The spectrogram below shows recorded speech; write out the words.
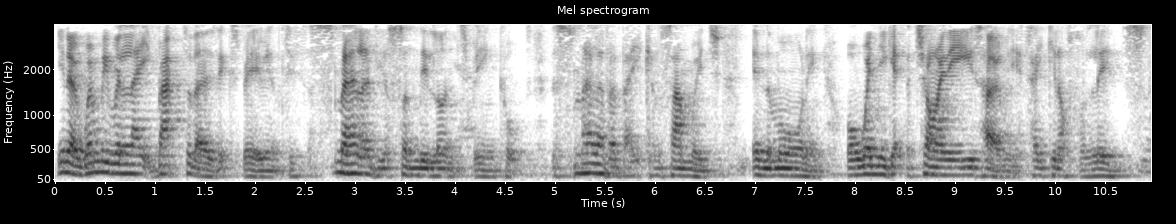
you know, when we relate back to those experiences, the smell of your Sunday lunch being cooked, the smell of a bacon sandwich in the morning, or when you get the Chinese home, and you're taking off the lids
